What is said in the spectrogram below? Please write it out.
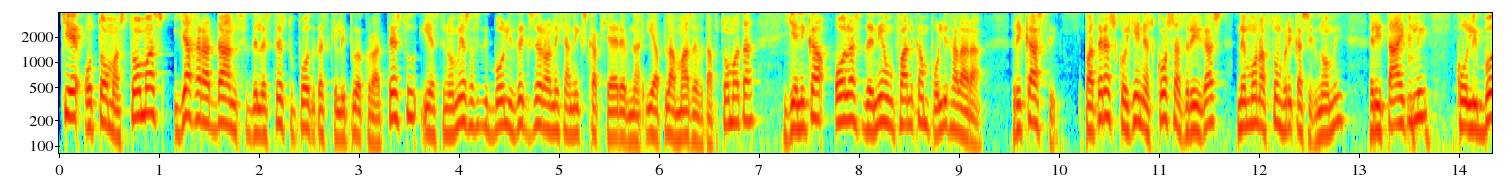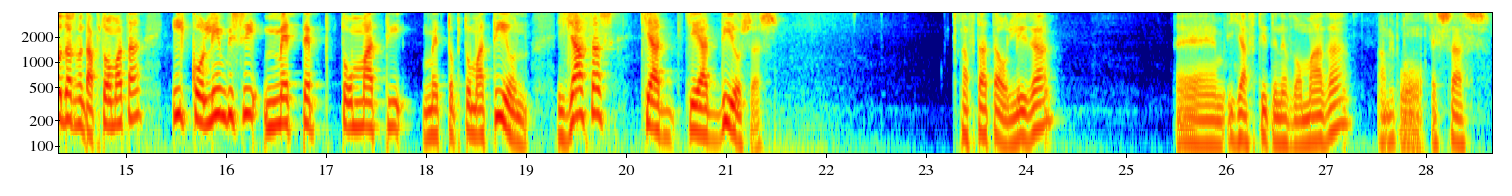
Και ο Τόμας Τόμας, για χαραντάν συντελεστές του podcast και λοιπού ακροατές του. Η αστυνομία σε αυτή την πόλη δεν ξέρω αν έχει ανοίξει κάποια έρευνα ή απλά μάζευε τα πτώματα. Γενικά όλα στην ταινία μου φάνηκαν πολύ χαλαρά. Ρικάστη, πατέρας οικογένειας Κώστας Ρίγα, ναι, μόνο αυτόν βρήκα, συγγνώμη. Ριτάιτλι, κολυμπώντας με τα πτώματα ή κολύμβηση μετεπτοματι... μετοπτωματίων. Γεια σας και, α... και αντίο σας. Αυτά τα ολίγα ε, για αυτή την εβδομάδα από Λοιπόν. εσάς.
